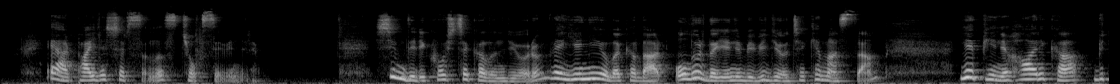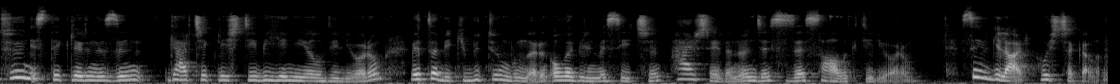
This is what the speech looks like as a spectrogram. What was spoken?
Eğer paylaşırsanız çok sevinirim. Şimdilik hoşça kalın diyorum ve yeni yıla kadar olur da yeni bir video çekemezsem yepyeni harika bütün isteklerinizin gerçekleştiği bir yeni yıl diliyorum ve tabii ki bütün bunların olabilmesi için her şeyden önce size sağlık diliyorum. Sevgiler, hoşça kalın.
